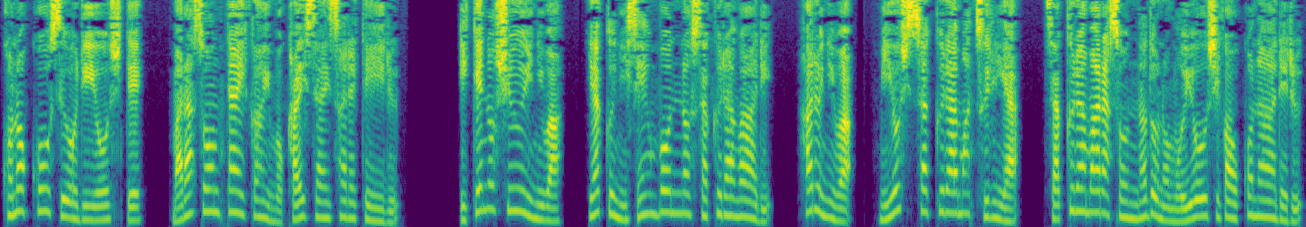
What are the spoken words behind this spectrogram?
このコースを利用してマラソン大会も開催されている。池の周囲には約2000本の桜があり、春には三好桜祭りや桜マラソンなどの催しが行われる。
